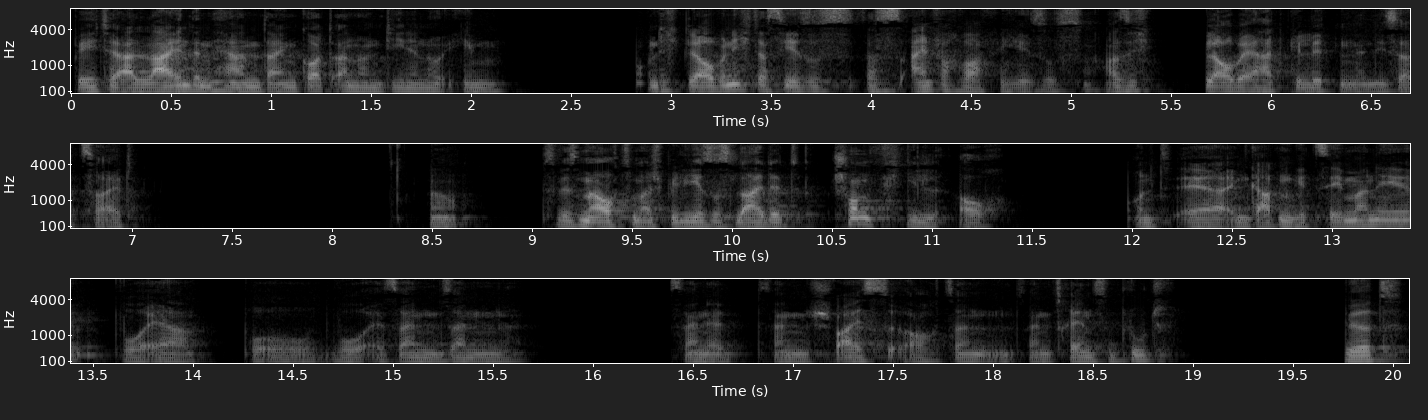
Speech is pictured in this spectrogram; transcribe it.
Bete allein den Herrn, deinen Gott an und diene nur ihm. Und ich glaube nicht, dass, Jesus, dass es einfach war für Jesus. Also ich glaube, er hat gelitten in dieser Zeit. Ja. Das wissen wir auch zum Beispiel, Jesus leidet schon viel auch. Und er im Garten Gethsemane, wo er, wo, wo er sein, sein, seine, seinen Schweiß, auch sein, seine Tränen zu Blut wird,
